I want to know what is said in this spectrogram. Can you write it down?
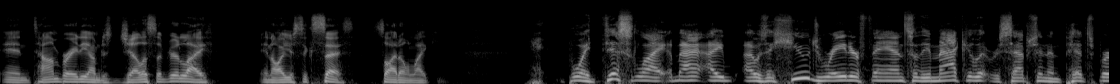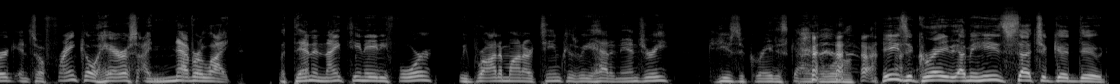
And Tom Brady, I'm just jealous of your life and all your success, so I don't like you. boy, dislike. I, mean, I, I I was a huge Raider fan, so the Immaculate Reception in Pittsburgh, and so Franco Harris I never liked. But then in 1984, we brought him on our team because we had an injury. He's the greatest guy in the world. he's a great. I mean, he's such a good dude.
